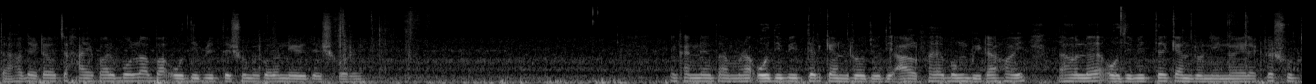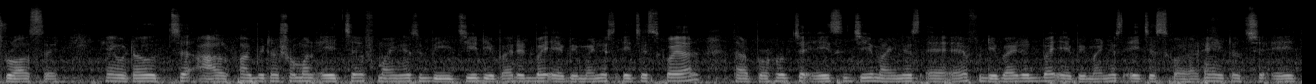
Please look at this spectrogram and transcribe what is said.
তাহলে এটা হচ্ছে হাইপারবোলা বা অধিবৃত্তের সমীকরণ নির্দেশ করে। এখানে তো আমরা অধিবৃত্তের কেন্দ্র যদি আলফা এবং বিটা হয়, তাহলে অধিবৃত্তের কেন্দ্র নির্ণয়ের একটা সূত্র আছে। হ্যাঁ ওটা হচ্ছে আলফা বিটা সমান h f minus b g divided by a b minus h square, তারপর হচ্ছে h g minus a f divided by a b minus h square. হ্যাঁ এটা হচ্ছে এইচ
